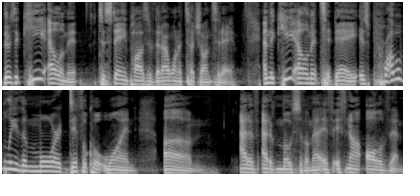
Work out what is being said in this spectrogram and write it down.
there's a key element to staying positive that I want to touch on today. And the key element today is probably the more difficult one um, out of out of most of them, uh, if if not all of them.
